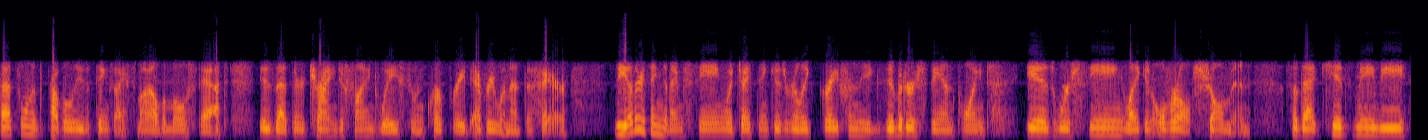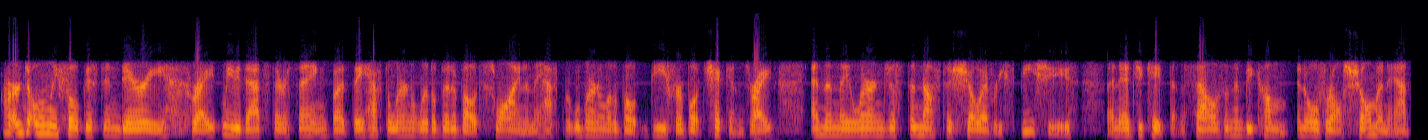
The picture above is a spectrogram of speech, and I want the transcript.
That's one of the, probably the things I smile the most at is that they're trying to find ways to incorporate everyone at the fair. The other thing that I'm seeing, which I think is really great from the exhibitor standpoint, is we're seeing like an overall showman so that kids maybe aren't only focused in dairy, right? Maybe that's their thing, but they have to learn a little bit about swine and they have to learn a little about beef or about chickens, right? And then they learn just enough to show every species and educate themselves and then become an overall showman at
